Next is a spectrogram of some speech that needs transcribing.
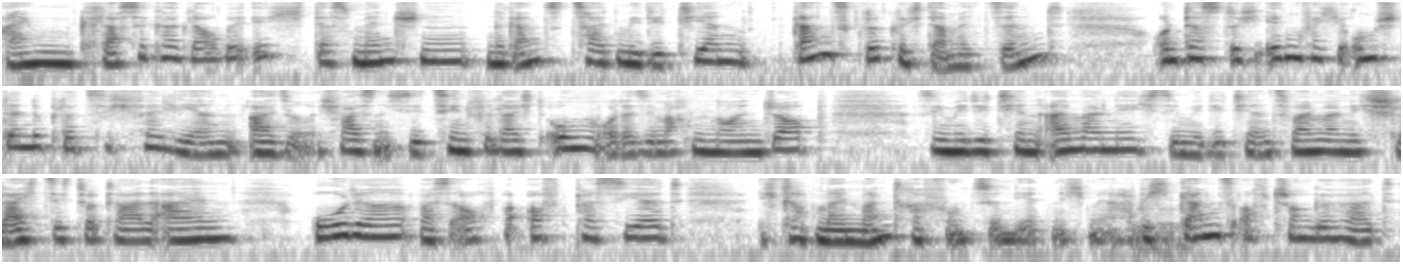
ein Klassiker, glaube ich, dass Menschen eine ganze Zeit meditieren, ganz glücklich damit sind und das durch irgendwelche Umstände plötzlich verlieren. Also, ich weiß nicht, sie ziehen vielleicht um oder sie machen einen neuen Job, sie meditieren einmal nicht, sie meditieren zweimal nicht, schleicht sich total ein oder, was auch oft passiert, ich glaube, mein Mantra funktioniert nicht mehr. Habe ich ganz oft schon gehört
